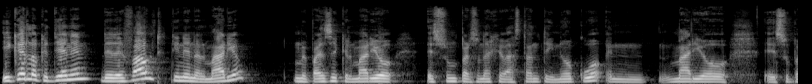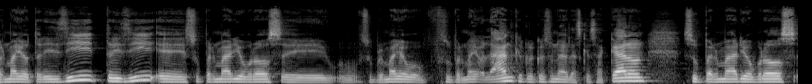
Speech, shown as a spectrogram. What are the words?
¿Y qué es lo que tienen? De default tienen el Mario, me parece que el Mario es un personaje bastante inocuo. En Mario, eh, Super Mario 3D, 3D eh, Super Mario Bros. Eh, Super Mario Super Mario Land, que creo que es una de las que sacaron. Super Mario Bros.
